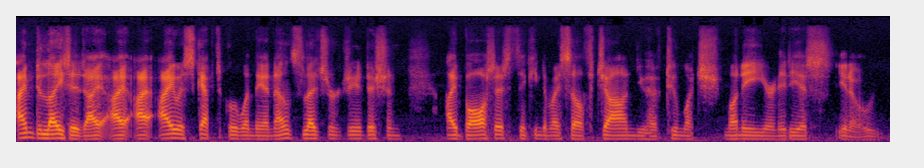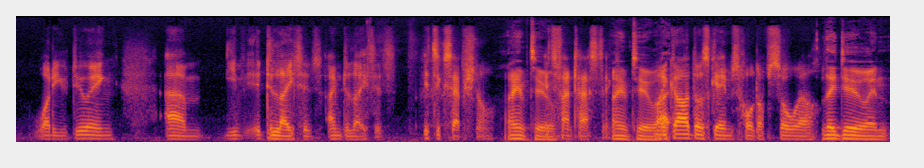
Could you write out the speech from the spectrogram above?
I'm delighted. I, I, I was skeptical when they announced Legendary Edition. I bought it thinking to myself, John, you have too much money. You're an idiot. You know, what are you doing? Um, you, delighted. I'm delighted. It's exceptional. I am too. It's fantastic. I am too. My I, God, those games hold up so well. They do, and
